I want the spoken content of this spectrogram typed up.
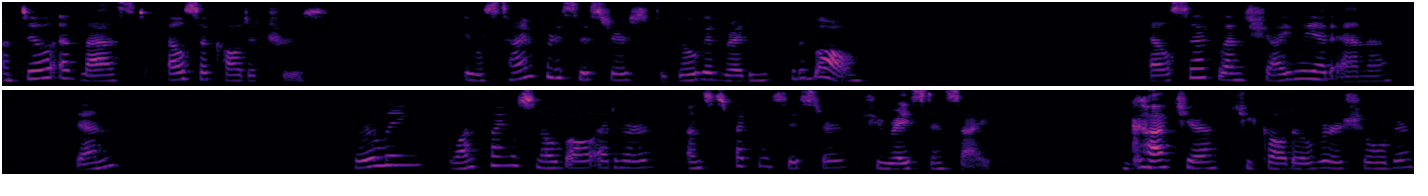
until at last Elsa called a truce. It was time for the sisters to go get ready for the ball. Elsa glanced shyly at Anna. Then, hurling one final snowball at her unsuspecting sister, she raced inside. Gotcha, she called over her shoulder.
